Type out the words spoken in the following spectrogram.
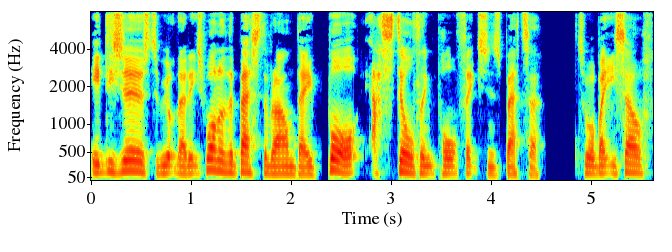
It deserves to be up there. It's one of the best around, Dave, but I still think Pulp Fiction's better. So, what about yourself?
